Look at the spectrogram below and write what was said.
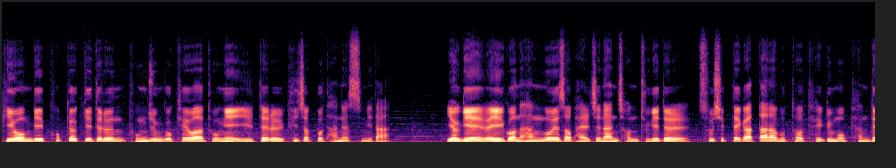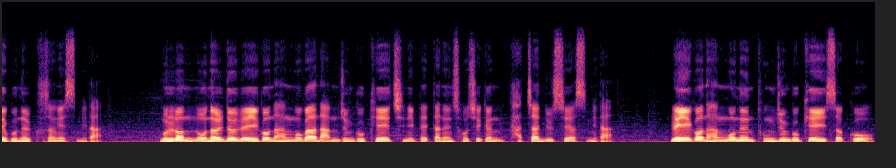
B-1B 폭격기들은 동중국해와 동해 일대를 휘젓고 다녔습니다. 여기에 레이건 항로에서 발진한 전투기들 수십 대가 따라붙어 대규모 편대군을 구성했습니다. 물론 로널드 레이건 항모가 남중국해에 진입했다는 소식은 가짜 뉴스였습니다. 레이건 항모는 동중국해에 있었고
